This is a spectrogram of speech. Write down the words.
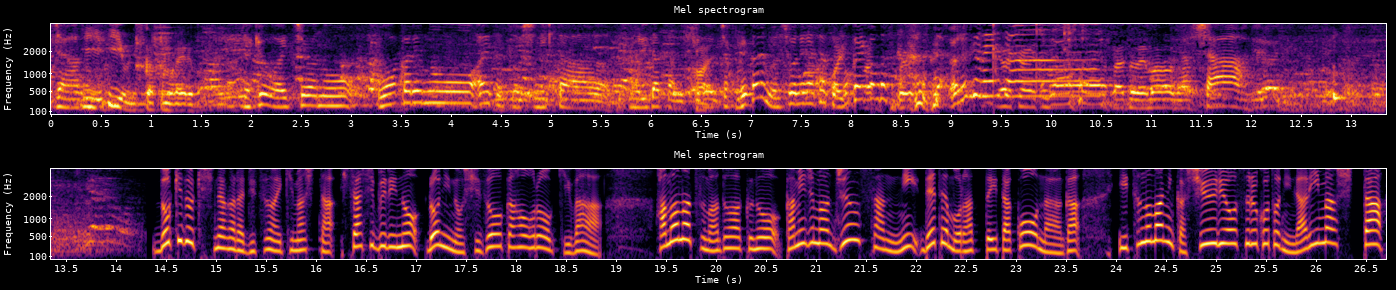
じゃあいい、いいように使ってもらえれば。じゃあ今日は一応あのお別れの挨拶をしに来たつもりだったんですけど、はい。じゃあこれからもよろしくお願いします、はい。もう一回頑張ってじゃあよろしくお願いしよろしくお願いしまます。ありがとうございます。よっしゃドキドキしながら実は行きました。久しぶりのロニの静岡放浪記は浜松窓枠の上島淳さんに出てもらっていたコーナーがいつの間にか終了することになりました。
